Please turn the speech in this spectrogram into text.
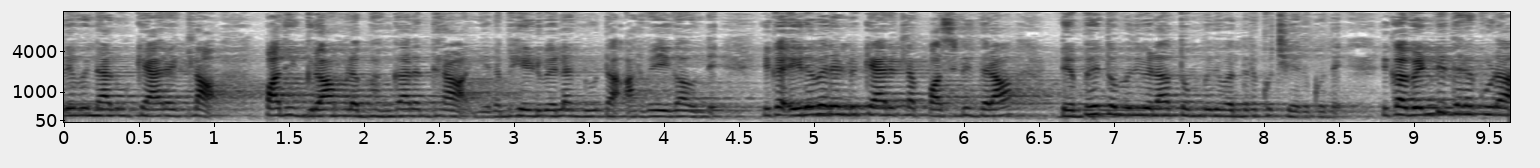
ఇరవై నాలుగు క్యారెట్ల పది గ్రాముల బంగారం ధర ఎనభై ఏడు వేల నూట అరవైగా ఉంది. ఇక ఇరవై రెండు క్యారెట్ల పసిడి ధర డెబ్బై తొమ్మిది వేల తొమ్మిది వందలకు చేరుకుంది. ఇక వెండి ధర కూడా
